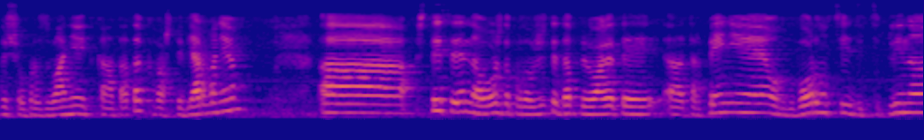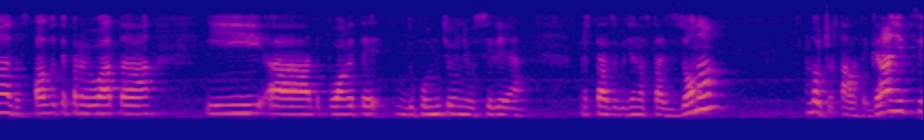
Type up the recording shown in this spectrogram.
висше образование и така нататък, вашите вярвания, а, ще се наложи да продължите да прилагате а, търпение, отговорности, дисциплина, да спазвате правилата и а, да полагате допълнителни усилия през тази година в тази зона, да очертавате граници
